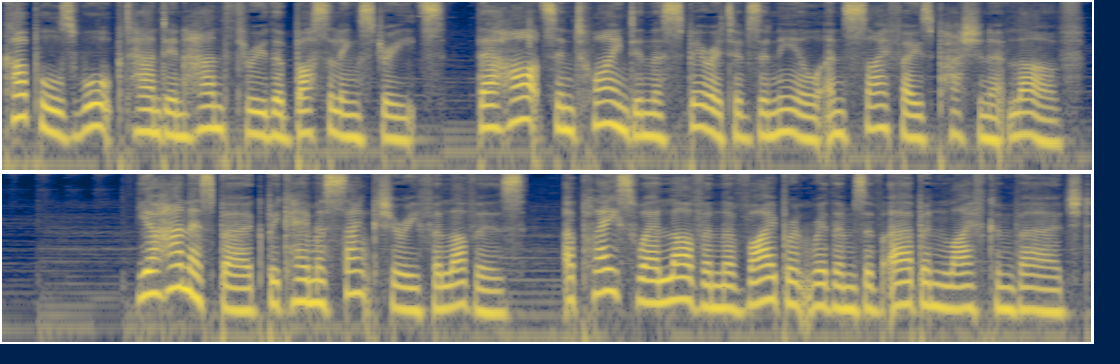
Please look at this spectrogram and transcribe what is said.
Couples walked hand in hand through the bustling streets, their hearts entwined in the spirit of Zanille and Sipho's passionate love. Johannesburg became a sanctuary for lovers, a place where love and the vibrant rhythms of urban life converged,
